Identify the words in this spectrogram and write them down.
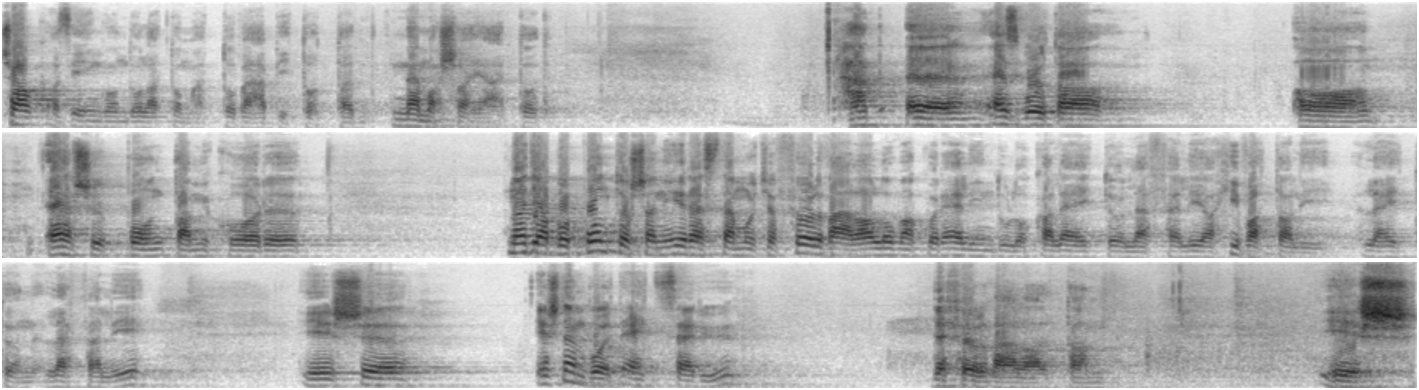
csak az én gondolatomat továbbítottad, nem a sajátod. Hát ez volt a, a első pont, amikor Nagyjából pontosan éreztem, hogy ha fölvállalom, akkor elindulok a lejtőn lefelé, a hivatali lejtőn lefelé. És, és nem volt egyszerű, de fölvállaltam. És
